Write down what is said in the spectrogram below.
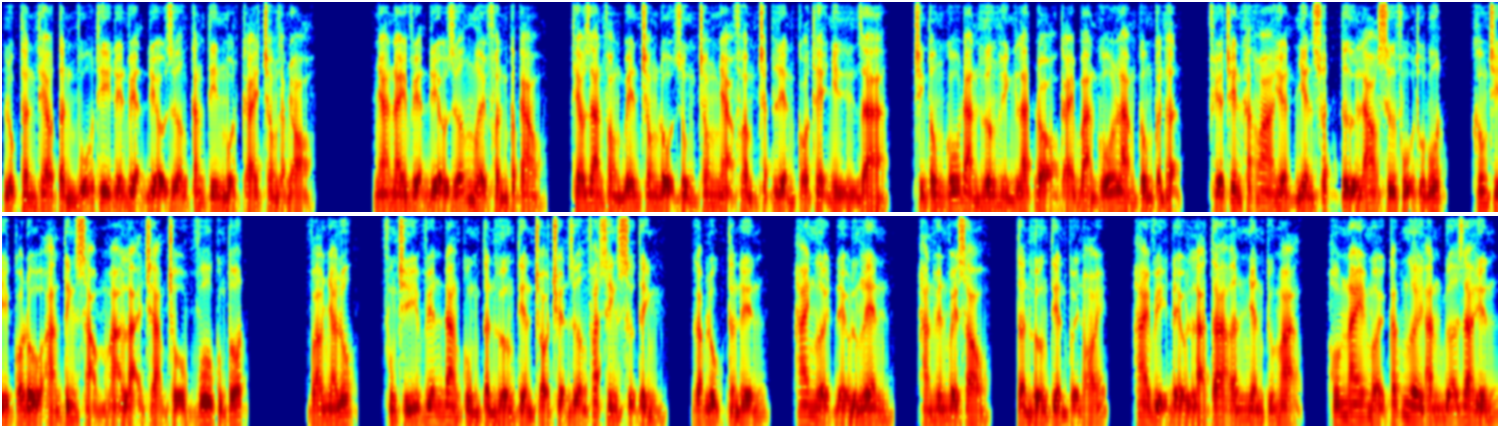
lục thần theo tần vũ thi đến viện điều dưỡng căn tin một cái trong dạp nhỏ. Nhà này viện điều dưỡng mười phần cấp cao, theo gian phòng bên trong đồ dùng trong nhà phẩm chất liền có thể nhìn ra, chính tông gỗ đàn hương hình lát đỏ cái bàn gỗ làm công cẩn thận, phía trên khắc hoa hiển nhiên xuất từ lao sư phụ thủ bút, không chỉ có đồ án tinh xảo mà lại chạm trổ vô cùng tốt. Vào nhà lúc, phùng trí viễn đang cùng tần hướng tiền trò chuyện dưỡng phát sinh sự tình, gặp lục thần đến, hai người đều đứng lên, hàn huyên về sau, tần hướng tiền cười nói hai vị đều là ta ân nhân cứu mạng, hôm nay mời các ngươi ăn bữa ra hiến,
